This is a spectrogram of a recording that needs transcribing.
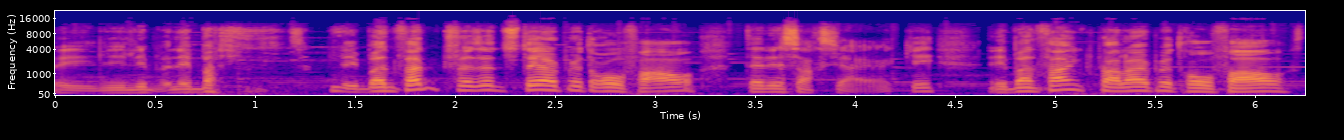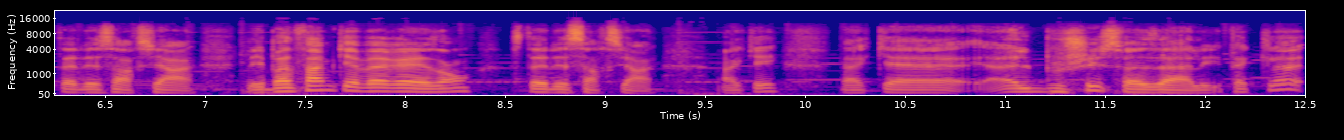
Les, bonnes, femmes qui faisaient du thé un peu trop fort, c'était des sorcières. Les bonnes femmes qui parlaient un peu trop fort, c'était des sorcières. Les bonnes femmes qui avaient raison, c'était des sorcières. Fait que, euh, le boucher se faisait aller. Fait que là,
